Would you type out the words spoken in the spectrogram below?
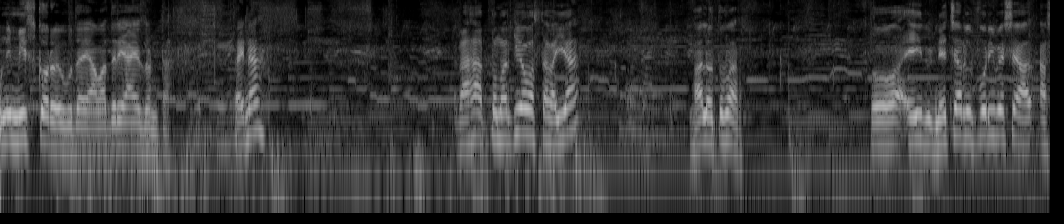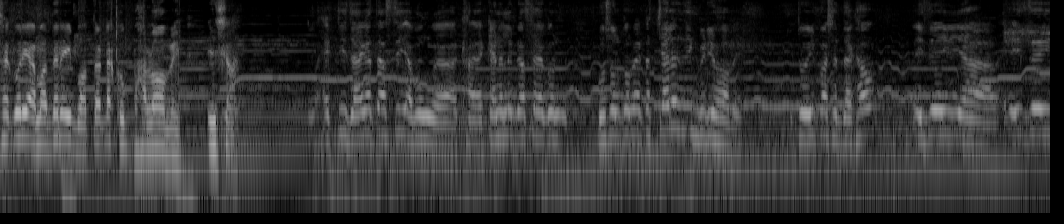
উনি মিস করবে বোধহয় আমাদের এই আয়োজনটা। তাই না? রাহাত তোমার কি অবস্থা ভাইয়া? ভালো তোমার? তো এই ন্যাচারাল পরিবেশে আশা করি আমাদের এই ভত্তাটা খুব ভালো হবে ইনশা একটি জায়গাতে আসছি এবং ক্যানেলের কাছে এখন গোসল করব একটা চ্যালেঞ্জিং ভিডিও হবে। তো এই পাশে দেখাও। এই যে এই, যে এই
